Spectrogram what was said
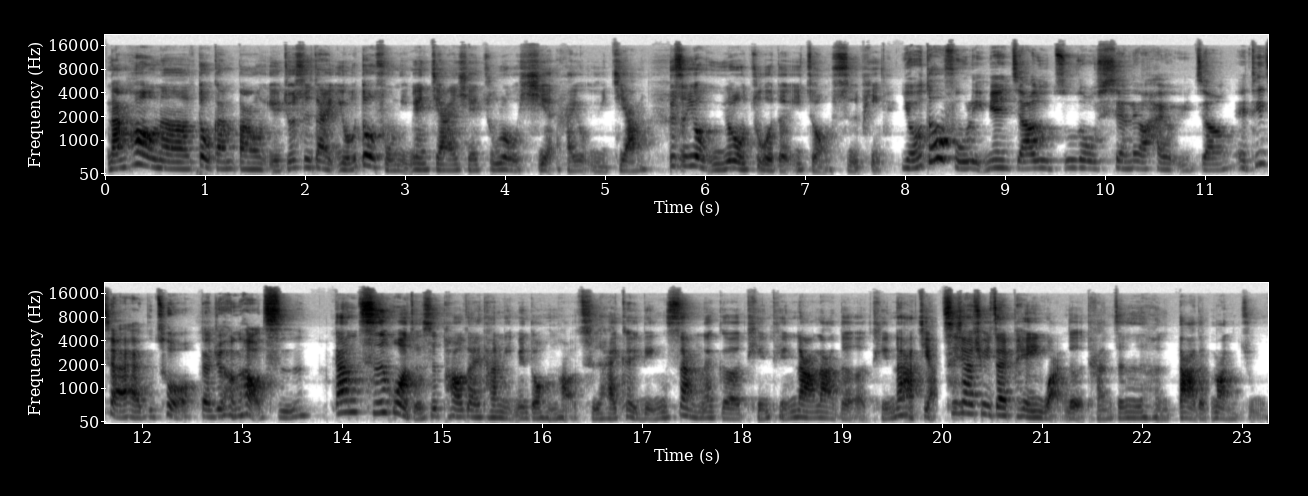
然后呢，豆干包也就是在油豆腐里面加一些猪肉馅，还有鱼浆，就是用鱼肉做的一种食品。油豆腐里面加入猪肉馅料，还有鱼浆，哎，听起来还不错，感觉很好吃。干吃或者是泡在汤里面都很好吃，还可以淋上那个甜甜辣辣的甜辣酱，吃下去再配一碗热汤，真是很大的满足。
